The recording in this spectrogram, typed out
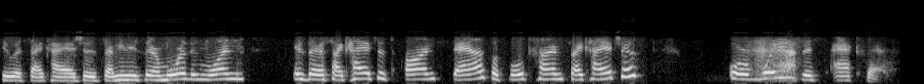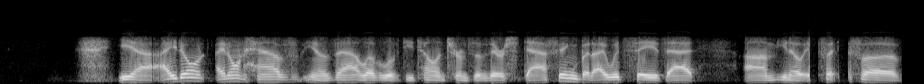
to a psychiatrist? I mean, is there more than one? Is there a psychiatrist on staff, a full-time psychiatrist, or what is this access? Yeah, I don't I don't have, you know, that level of detail in terms of their staffing, but I would say that um, you know, if a, if a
